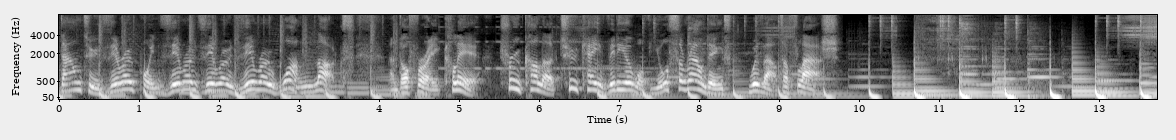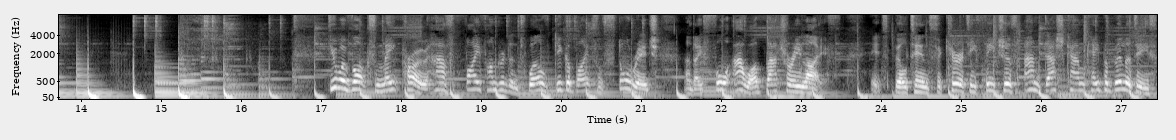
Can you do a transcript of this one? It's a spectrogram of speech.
down to 0.0001 lux and offer a clear, true color 2K video of your surroundings without a flash. DuoVox Mate Pro has 512 gigabytes of storage and a 4-hour battery life. Its built-in security features and dashcam capabilities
